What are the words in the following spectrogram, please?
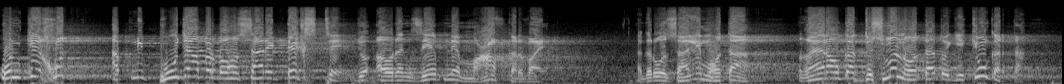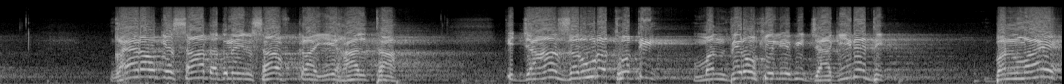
ان کے خود اپنی پوجا پر بہت سارے ٹیکس تھے جو اورنگزیب نے معاف کروائے۔ اگر وہ ظالم ہوتا، غیروں کا دشمن ہوتا تو یہ کیوں کرتا؟ غیروں کے ساتھ عدل انصاف کا یہ حال تھا۔ کہ جہاں ضرورت ہوتی مندروں کے لیے بھی جاگیریں تھی بنوائے۔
